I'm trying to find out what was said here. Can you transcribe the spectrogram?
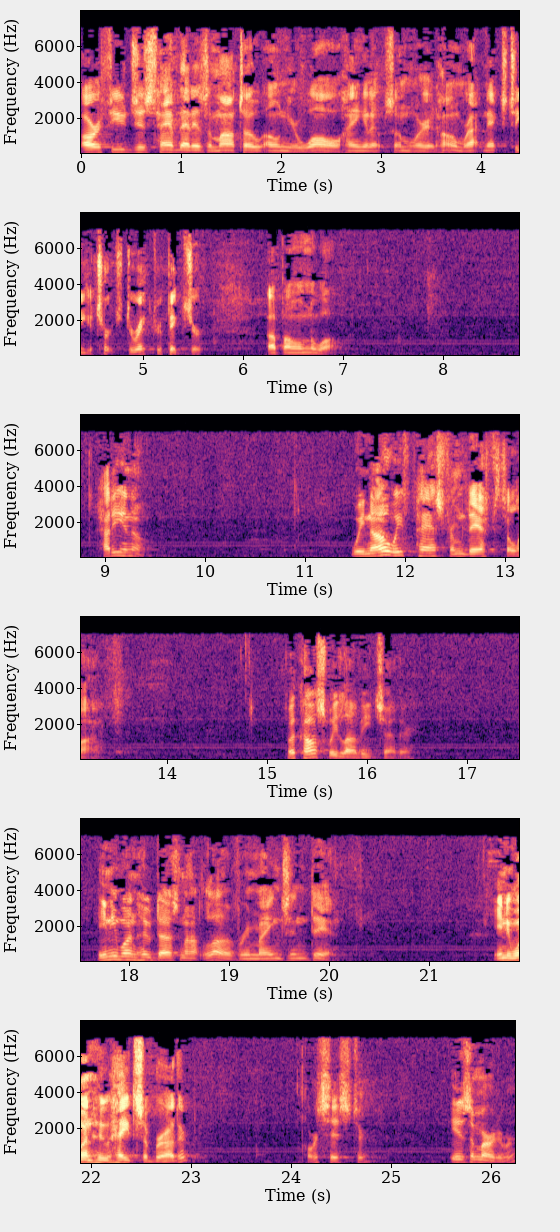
or if you just have that as a motto on your wall hanging up somewhere at home right next to your church directory picture up on the wall? How do you know? We know we've passed from death to life because we love each other. Anyone who does not love remains in death. Anyone who hates a brother or sister is a murderer,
